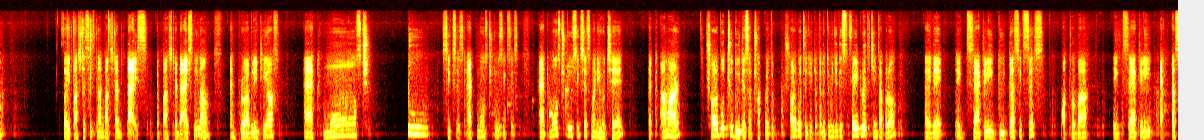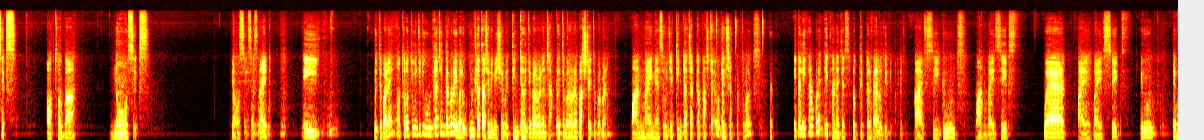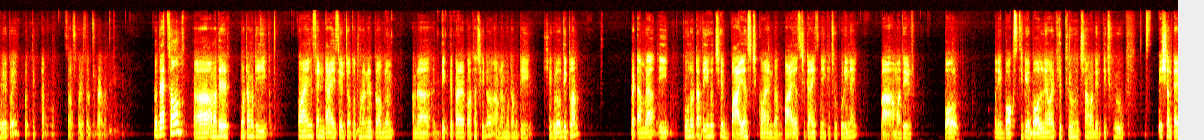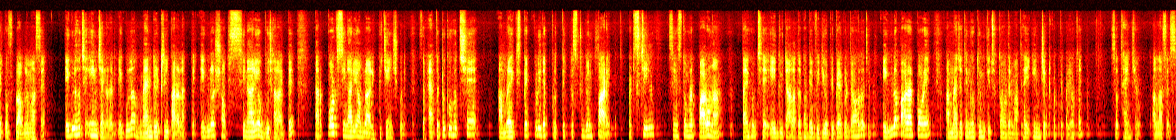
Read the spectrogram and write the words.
সরি পাঁচটা সিক্স না, পাঁচটা ডাইস ওকে পাঁচটা ডাইস নিলাম and probability of at most two sixes at most two sixes at most two sixes মানে হচ্ছে দ্যাট আমার সর্বোচ্চ দুইটা সব ছক পাইতে পারব। সর্বোচ্চ দুইটা। তাহলে তুমি যদি স্ট্রেট ওয়েতে চিন্তা করো, তাহলে এক্স্যাক্টলি দুইটা সিক্সেস অথবা এক্স্যাক্টলি একটা সিক্স অথবা no six no sixes right এই হইতে পারে। অথবা তুমি যদি উল্টা চিন্তা করো, এবার উল্টাতে আসলে বেশি হবে। তিনটা হইতে পারবে না, চারটা হইতে পারবে না, পাঁচটা হইতে পারবে না। ওয়ান মাইনাস ওই যে তিনটা, চারটা, পাঁচটা, ওটা হিসাব করতে পারো। এটা লেখার পরে এখানে জাস্ট প্রত্যেকটার ভ্যালু দিতে পারে five C two one by six square five by six cube এভাবে করে প্রত্যেকটা সলভ করে ফেলতে পারবে। তো দ্যাটস অল আমাদের মোটামুটি কয়েন্স অ্যান্ড ডাইসের যত ধরনের প্রবলেম আমরা দেখতে পারার কথা ছিল, আমরা মোটামুটি সেগুলোও দেখলাম। বাট আমরা এই কোনোটাতেই হচ্ছে বায়াসড কয়েন বা বায়াসড ডাইস নিয়ে কিছু করি নাই বা আমাদের বল মানে বক্স থেকে বল নেওয়ার ক্ষেত্রেও হচ্ছে আমাদের কিছু স্পেশাল টাইপ অফ প্রবলেম আছে। এগুলো হচ্ছে ইন জেনারেল এগুলো ম্যান্ডেটরি পারা লাগবে। এগুলোর সব সিনারিও বোঝা লাগবে। তারপর সিনারিও আমরা আরেকটু চেঞ্জ করি। তো এতটুকু হচ্ছে আমরা এক্সপেক্ট করি দ্যাট প্রত্যেকটা স্টুডেন্ট পারে। বাট স্টিল সিন্স তোমরা পারো না, তাই হচ্ছে এই দুইটা আলাদাভাবে ভিডিও প্রিপেয়ার করে দেওয়া হলো এগুলো পারার পরে আমরা যাতে নতুন কিছু তোমাদের মাথায় ইনজেক্ট করতে পারি ওকে সো থ্যাংক ইউ আল্লাহ হাফেজ।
